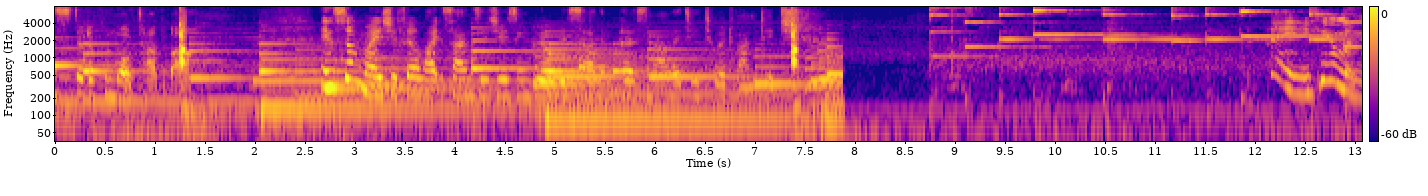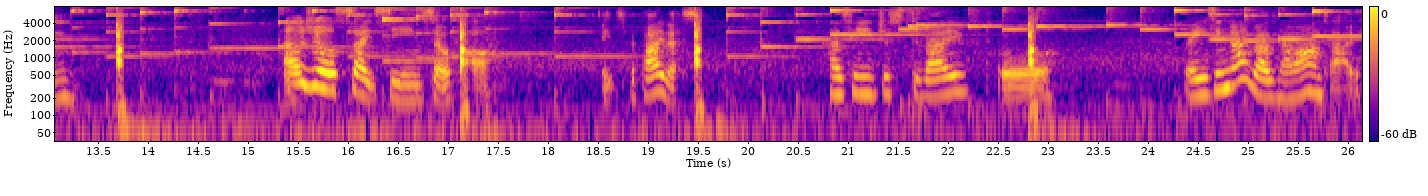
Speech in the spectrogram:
Sans stood up and walked out the bar. In some ways, you feel like Sans is using Grillby's silent personality to advantage. Hey, human! How's your sightseeing so far? It's Papyrus. Has he just arrived, or... Raising eyebrows now, aren't I?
